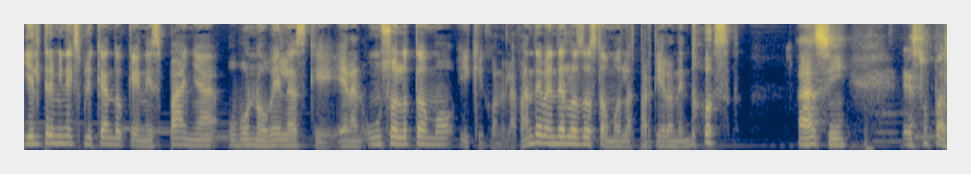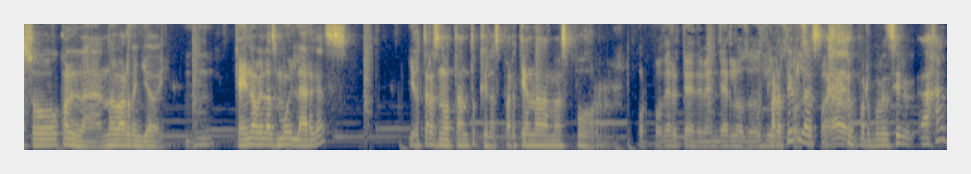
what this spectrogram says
y él termina explicando que en España hubo novelas que eran un solo tomo y que con el afán de vender los dos tomos las partieron en dos. Ah, sí. Eso pasó con la Nueva Orden Jedi. Que hay novelas muy largas y otras no tanto que las partían nada más por... Por poderte vender los dos libros partirlas, por, por, decir, ajá,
